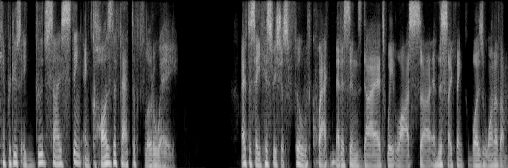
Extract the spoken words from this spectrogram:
can produce a good sized sting and cause the fat to float away. I have to say, history is just filled with quack medicines, diets, weight loss, uh, and this, I think, was one of them.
